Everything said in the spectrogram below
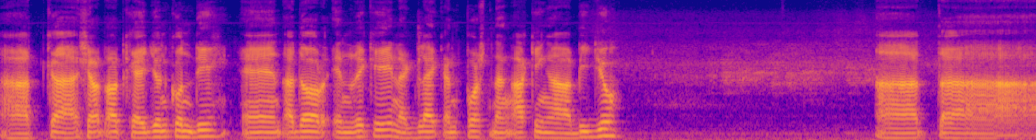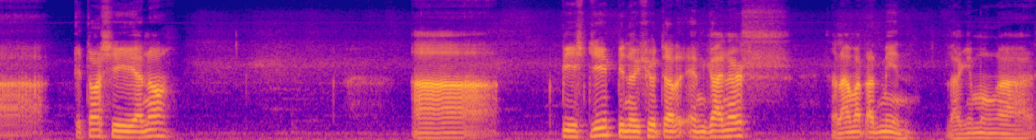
At ka, shout out kay John Kundi and Ador Enrique nag-like and post ng aking ah, video. At ah, ito si ano ah PSG Pinoy Shooter and Gunners. Salamat admin. Lagi mong uh,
